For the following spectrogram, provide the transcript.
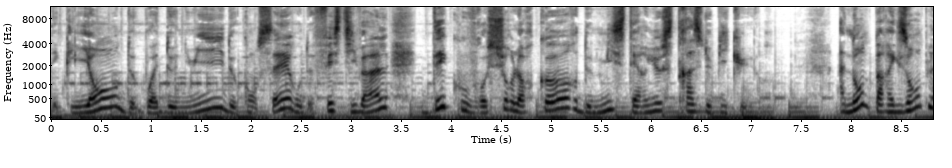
Des clients de boîtes de nuit, de concerts ou de festivals découvrent sur leur corps de mystérieuses traces de piqûres. À Nantes, par exemple,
